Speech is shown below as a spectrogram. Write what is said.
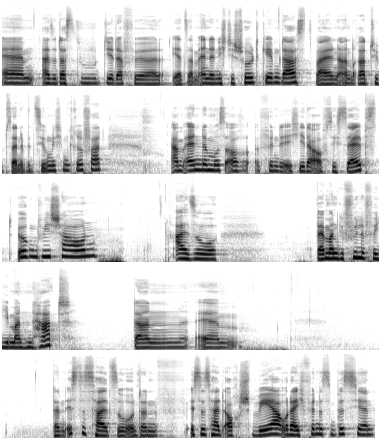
Ähm, also, dass du dir dafür jetzt am Ende nicht die Schuld geben darfst, weil ein anderer Typ seine Beziehung nicht im Griff hat. Am Ende muss auch, finde ich, jeder auf sich selbst irgendwie schauen. Also, wenn man Gefühle für jemanden hat, dann, ähm, dann ist es halt so und dann ist es halt auch schwer oder ich finde es ein bisschen,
